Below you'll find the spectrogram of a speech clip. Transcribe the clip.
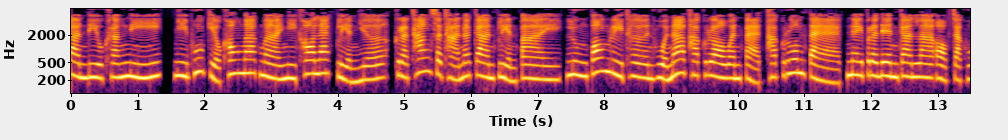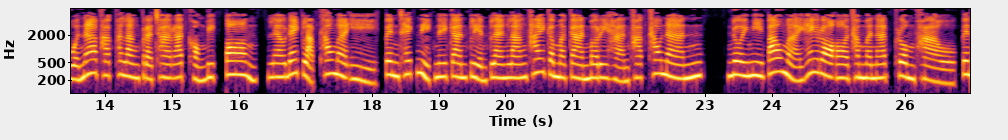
การดีลครั้งนี้ มีผู้เกี่ยวข้องมากมายมีข้อแลกเปลี่ยนเยอะ กระทั่งสถานการณ์เปลี่ยนไป ลุงป้อมรีเทิร์นหัวหน้าพักรอวันแปดพักร่วมแตก ในประเด็นการลาออกจากหัวหน้าพักพลังประชารัฐของบิ๊กป้อม แล้วได้กลับเข้ามาอีก เป็นเทคนิคในการเปลี่ยนแปลงล้างไพ่กรรมการบริหารพักเท่านั้นโดยมีเป้าหมายให้รออธรรมนัฐพรมเผ่า เป็น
